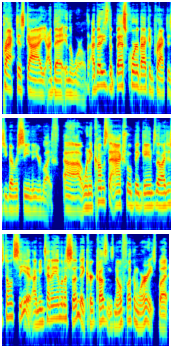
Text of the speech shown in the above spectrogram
practice guy I bet in the world. I bet he's the best quarterback in practice you've ever seen in your life. Uh, when it comes to actual big games, though, I just don't see it. I mean, 10 a.m. on a Sunday, Kirk Cousins, no fucking worries. But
